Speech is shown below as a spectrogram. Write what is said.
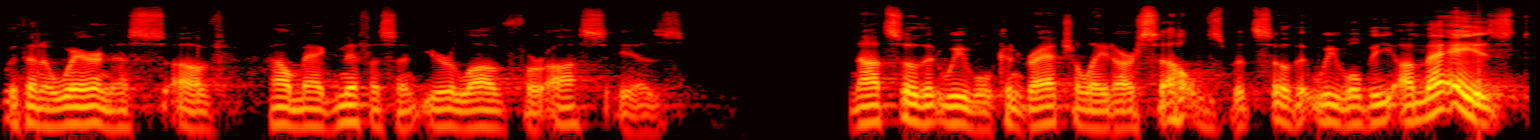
with an awareness of how magnificent your love for us is. Not so that we will congratulate ourselves, but so that we will be amazed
